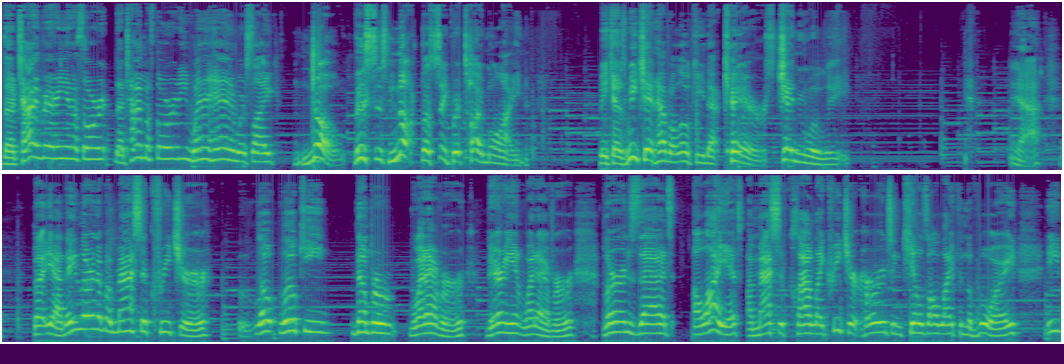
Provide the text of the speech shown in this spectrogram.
the time variant authority the time authority went ahead and was like, no, this is not the sacred timeline. Because we can't have a Loki that cares, genuinely. Yeah. But yeah, they learn of a massive creature, Lo- Loki number whatever, variant whatever, learns that Alioth, a massive cloud like creature, herds and kills all life in the void. He,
